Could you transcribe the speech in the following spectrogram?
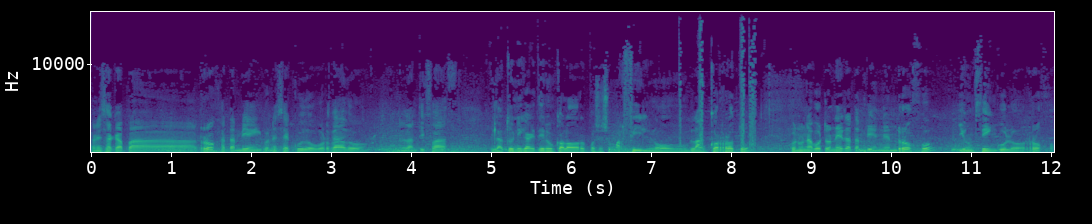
con esa capa roja también y con ese escudo bordado en el antifaz, Y la túnica que tiene un color, pues eso, marfil, ¿no? Un blanco roto. con una botonera también en rojo y un cíngulo rojo.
